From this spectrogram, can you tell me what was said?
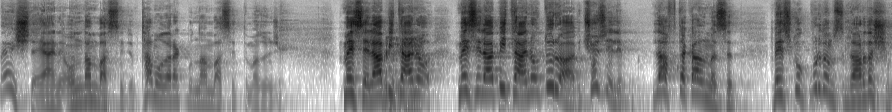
Ne işte yani ondan bahsediyorum. Tam olarak bundan bahsettim az önce. Mesela bir tane mesela bir tane dur abi çözelim. Lafta kalmasın. Beskok burada mısın kardeşim?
